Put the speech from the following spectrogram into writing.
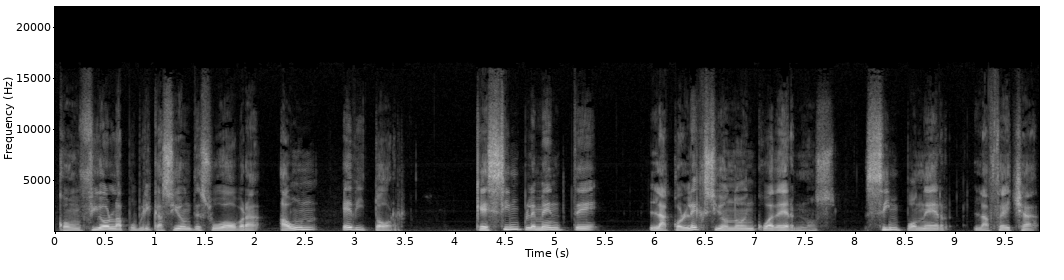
confió la publicación de su obra a un editor que simplemente la coleccionó en cuadernos sin poner la fecha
